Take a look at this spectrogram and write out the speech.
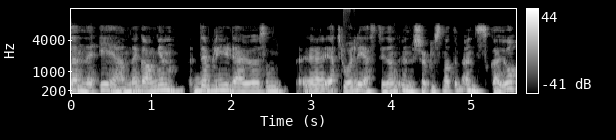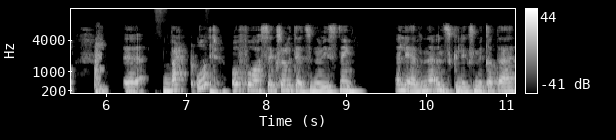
denne ene gangen. Det blir det jo som eh, Jeg tror jeg leste i den undersøkelsen at de ønska jo eh, hvert år å få seksualitetsundervisning. Elevene ønsker liksom ikke at det er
